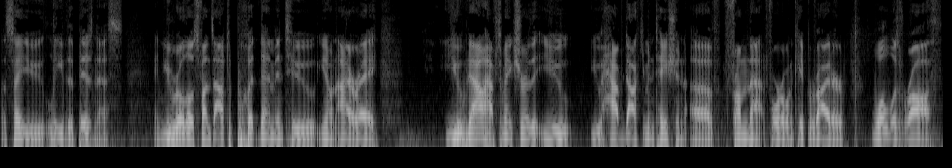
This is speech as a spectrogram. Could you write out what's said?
let's say you leave the business and you roll those funds out to put them into you know an IRA, you now have to make sure that you you have documentation of from that 401k provider what was Roth,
